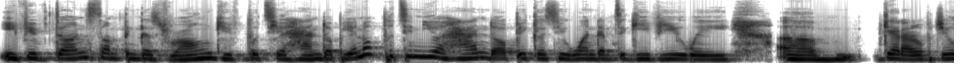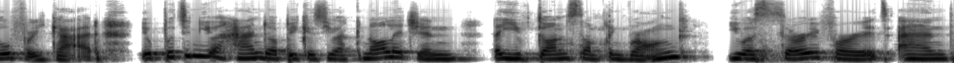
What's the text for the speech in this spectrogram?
if you've done something that's wrong, you've put your hand up. You're not putting your hand up because you want them to give you a um, get out of jail free card. You're putting your hand up because you're acknowledging that you've done something wrong you are sorry for it. And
